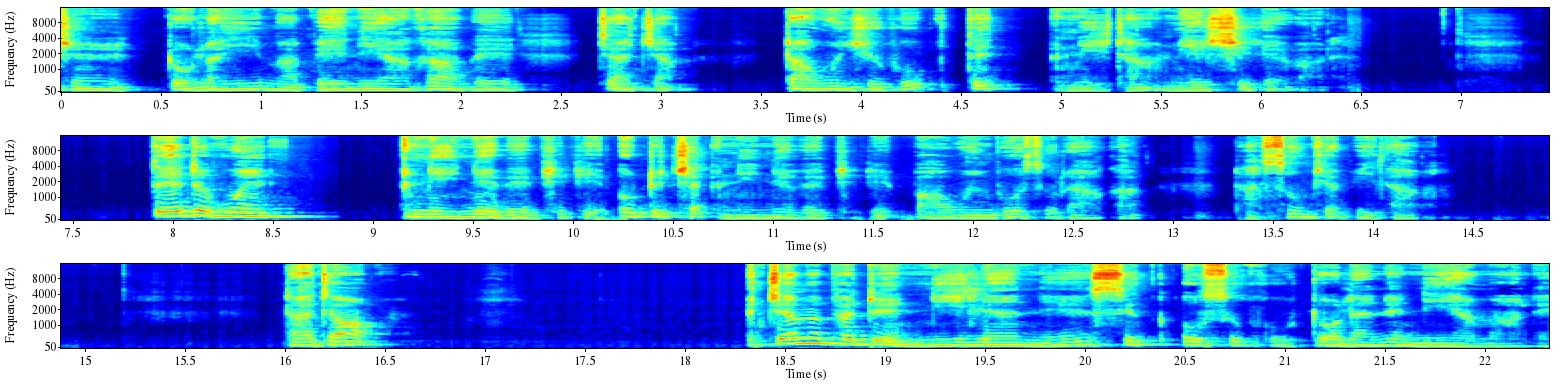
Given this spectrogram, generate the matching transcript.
ရှင်တော်လှန်ရေးမှာဘယ်နေရာကပဲကြာကြာတာဝန်ယူဖို့အသင့်အနေထားအမြဲရှိခဲ့ပါတယ်။တဲတပွင့်အနေနဲ့ပဲဖြစ်ဖြစ်အုတ်တစ်ချက်အနေနဲ့ပဲဖြစ်ဖြစ်ပါဝင်ဖို့ဆိုတာကဒါဆုံးဖြတ်ပြီးသားပါဒါကြောင့်အကြမ်းမဖက်တဲ့နီလန်းနဲ့စစ်အုပ်စုကိုတော်လှန်တဲ့နေရာမှာလေ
